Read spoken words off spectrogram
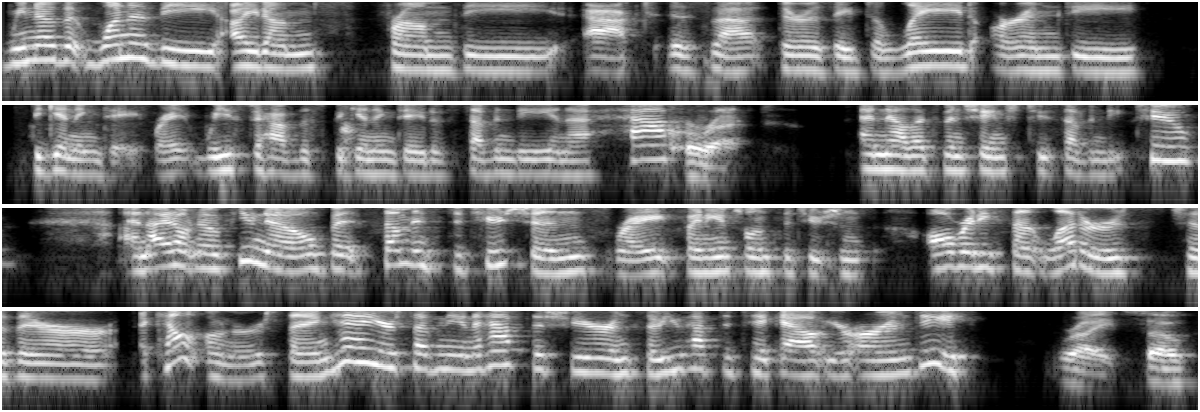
we know that one of the items from the act is that there is a delayed RMD beginning date, right? We used to have this beginning date of 70 and a half. Correct. And now that's been changed to 72. And I don't know if you know, but some institutions, right, financial institutions already sent letters to their account owners saying, hey, you're 70 and a half this year. And so you have to take out your RMD. Right. So,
